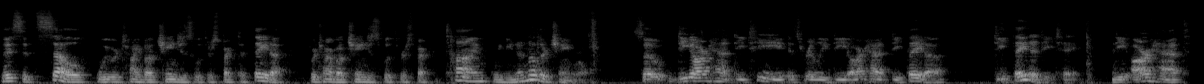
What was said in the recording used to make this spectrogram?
This itself, we were talking about changes with respect to theta. If we're talking about changes with respect to time, we need another chain rule. So dr hat dt is really dr hat d theta, d theta dt. dr hat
